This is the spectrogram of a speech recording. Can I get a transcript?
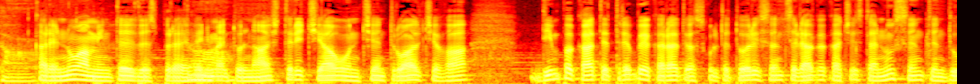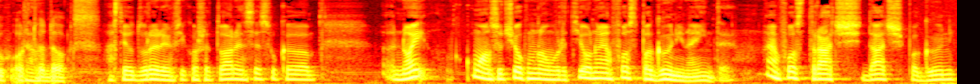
da. care nu amintesc despre da. evenimentul nașterii, ci au un centru altceva. Din păcate, trebuie ca radioascultătorii să înțeleagă că acestea nu sunt în duh da. ortodox. Da. Asta e o durere înficoșătoare în sensul că noi, cum am spus eu, cum am vrut eu, noi am fost păgâni înainte. Noi am fost traci, daci, păgâni,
